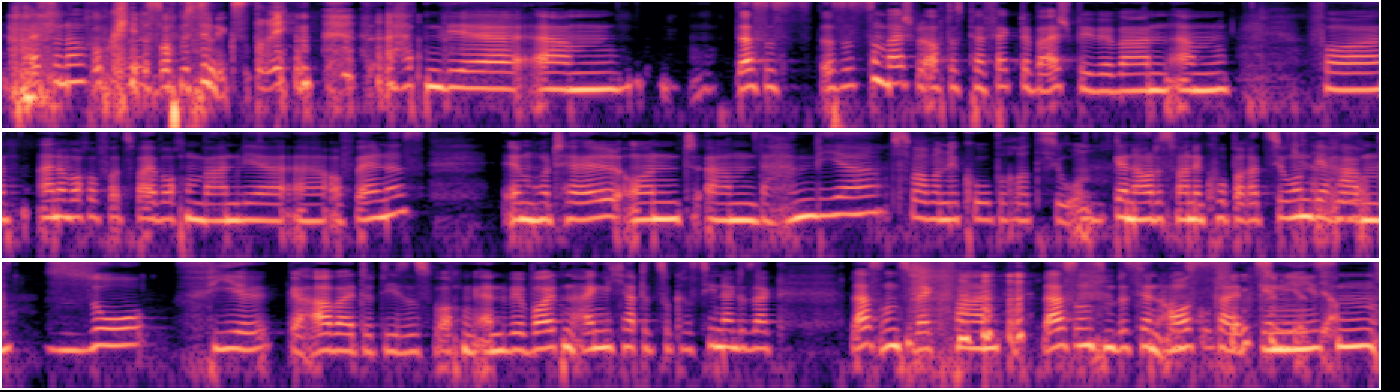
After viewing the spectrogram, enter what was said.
weißt du noch, Okay, das war ein bisschen extrem. hatten wir, ähm, das ist, das ist zum Beispiel auch das perfekte Beispiel. Wir waren ähm, vor einer Woche, vor zwei Wochen waren wir äh, auf Wellness im Hotel und ähm, da haben wir, Das war aber eine Kooperation. genau, das war eine Kooperation. Wir Urlaub. haben so viel gearbeitet dieses Wochenende. Wir wollten eigentlich, ich hatte zu Christina gesagt, lass uns wegfahren, lass uns ein bisschen Auszeit funktioniert, ja. genießen.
